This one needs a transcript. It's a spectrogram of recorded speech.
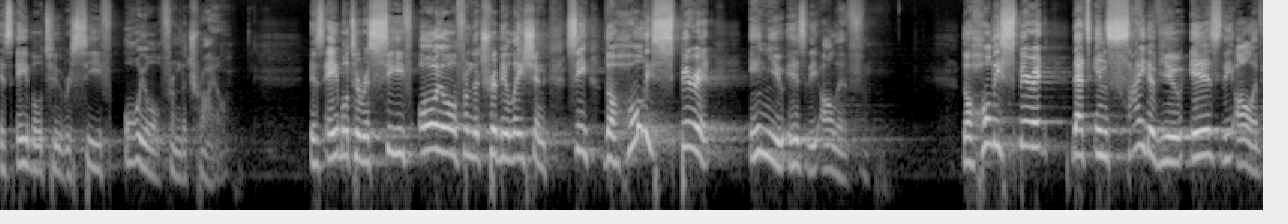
is able to receive oil from the trial, is able to receive oil from the tribulation. See, the Holy Spirit in you is the olive. The Holy Spirit that's inside of you is the olive.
